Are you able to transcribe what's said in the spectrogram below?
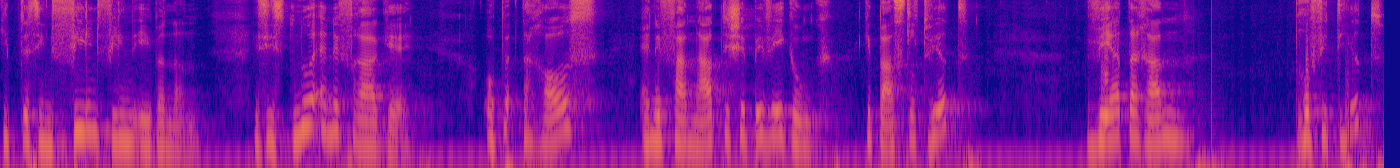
gibt es in vielen, vielen Ebenen. Es ist nur eine Frage, ob daraus eine fanatische Bewegung gebastelt wird, wer daran profitiert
